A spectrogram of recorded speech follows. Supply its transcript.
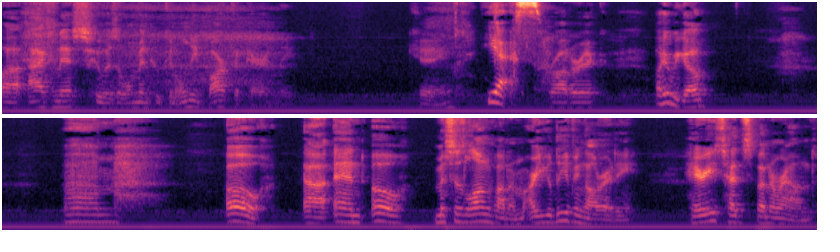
uh, Agnes, who is a woman who can only bark, apparently. Okay. Yes. Roderick. Oh, here we go. Um. Oh, uh, and oh, Mrs. Longbottom, are you leaving already? Harry's head spun around.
